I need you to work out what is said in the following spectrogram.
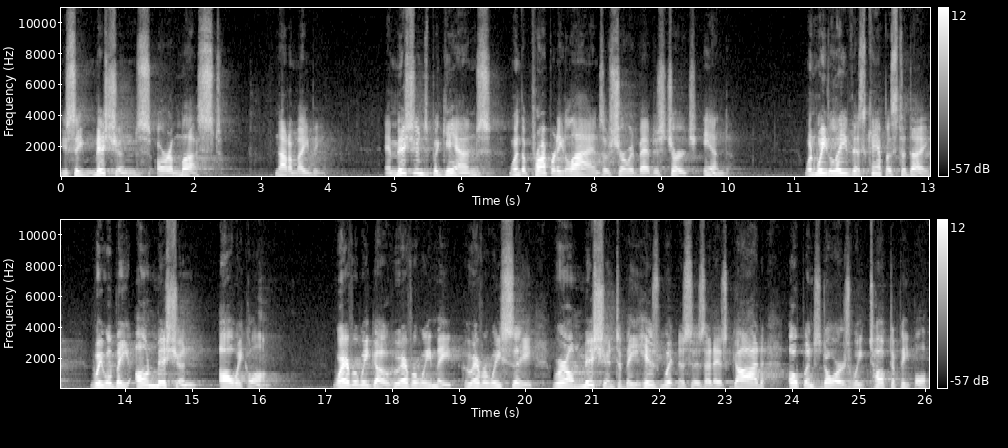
You see, missions are a must, not a maybe. And missions begins when the property lines of Sherwood Baptist Church end. When we leave this campus today, we will be on mission all week long. Wherever we go, whoever we meet, whoever we see, we're on mission to be His witnesses. And as God opens doors, we talk to people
